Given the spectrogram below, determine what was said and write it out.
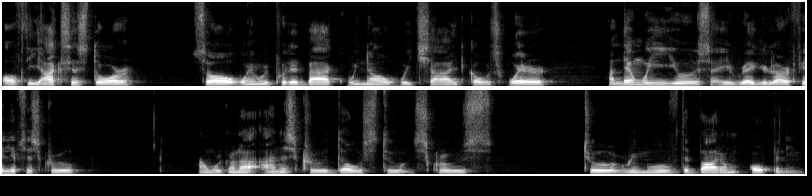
of the access door so when we put it back, we know which side goes where. And then we use a regular Phillips screw and we're gonna unscrew those two screws to remove the bottom opening.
